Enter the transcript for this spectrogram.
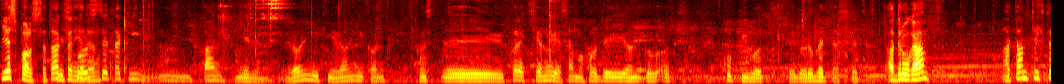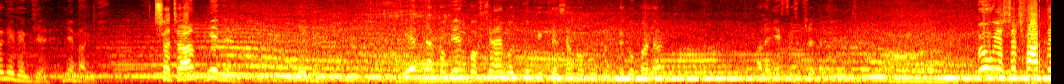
Jest w Polsce, tak? jest Ten w jeden. Polsce taki mm, pan, nie wiem, rolnik, nie rolnik, on kolekcjonuje samochody i on go od, kupił od tego Roberta Szteca. A druga? A tamtych to nie wiem gdzie, nie ma już. Trzecia? Nie wiem, nie wiem. Jedna to wiem, bo chciałem odkupić ten samochód od tego pana, ale nie chcę sprzedać. Był jeszcze czwarty,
